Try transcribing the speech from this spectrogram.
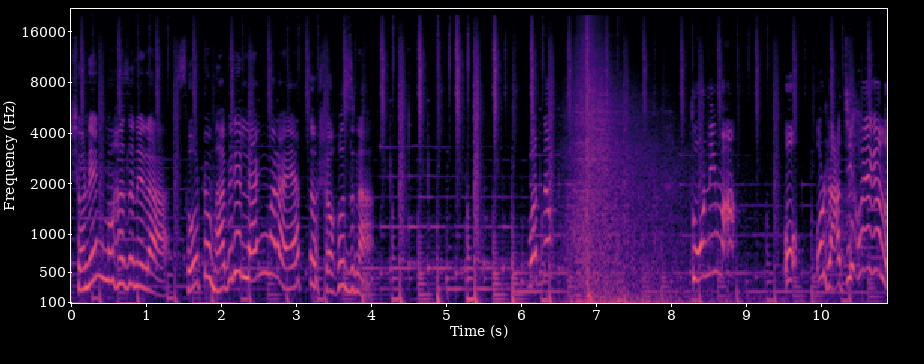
শোনেন মহাজনেরা ছোট ভাবিরে ল্যাং মারা এত সহজ না। তনিমা ও ও রাজি হয়ে গেল?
